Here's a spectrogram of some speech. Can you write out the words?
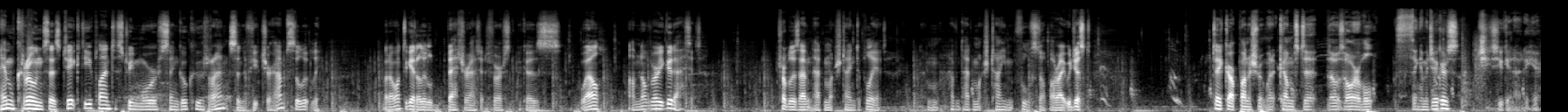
M. Crone says, Jake, do you plan to stream more Sengoku rants in the future? Absolutely. But I want to get a little better at it first because, well, I'm not very good at it. Trouble is I haven't had much time to play it. I haven't had much time, full stop. Alright, we just take our punishment when it comes to those horrible thingamajiggers. Jeez, you get out of here.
